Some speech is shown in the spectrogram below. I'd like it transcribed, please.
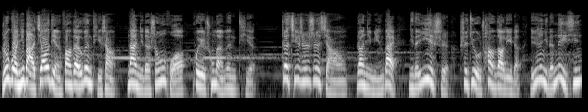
如果你把焦点放在问题上，那你的生活会充满问题。这其实是想让你明白，你的意识是具有创造力的，也就是你的内心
